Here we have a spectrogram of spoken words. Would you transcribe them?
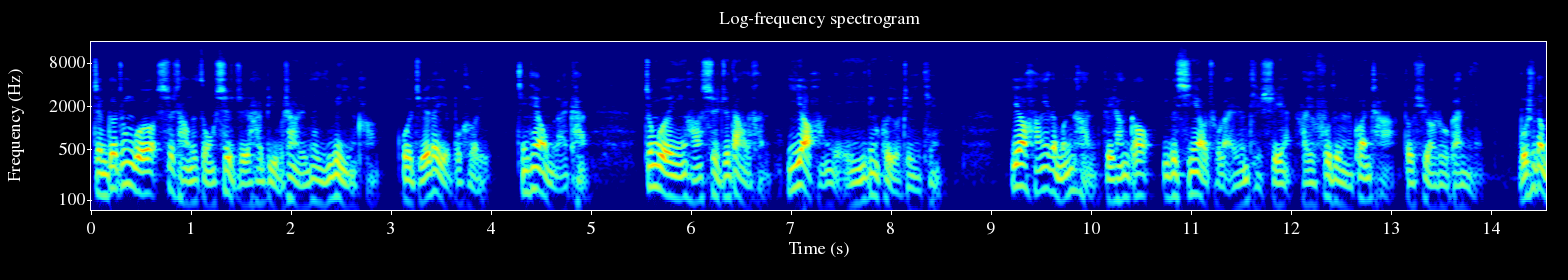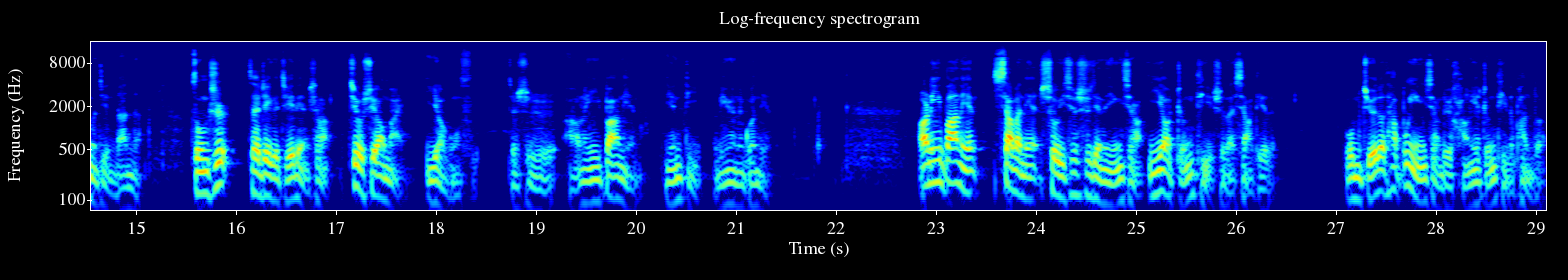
整个中国市场的总市值还比不上人家一个银行。我觉得也不合理。今天我们来看，中国的银行市值大得很，医药行业也一定会有这一天。医药行业的门槛非常高，一个新药出来，人体试验还有副作用的观察都需要若干年。不是那么简单的。总之，在这个节点上，就是要买医药公司。这是二零一八年年底林园的观点。二零一八年下半年受一些事件的影响，医药整体是在下跌的。我们觉得它不影响对行业整体的判断。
